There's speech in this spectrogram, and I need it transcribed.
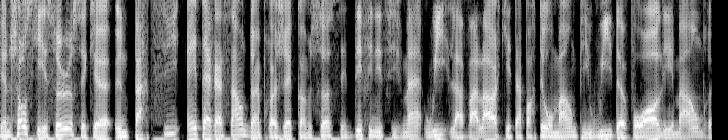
il y a une chose qui est sûre, c'est qu'une partie intéressante d'un projet comme ça, c'est définitivement, oui, la valeur qui est apportée aux membres, puis oui, de voir les membres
